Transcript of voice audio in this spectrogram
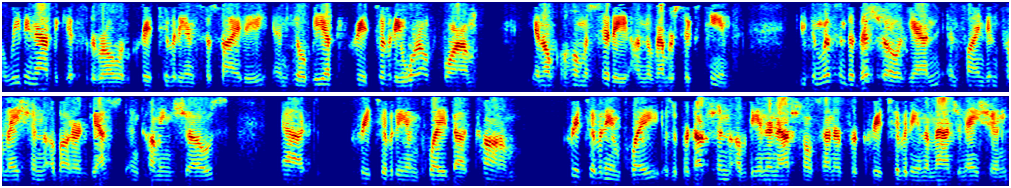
a leading advocate for the role of creativity in society, and he'll be at the Creativity World Forum in Oklahoma City on November 16th. You can listen to this show again and find information about our guests and coming shows at creativityandplay.com. Creativity in Play is a production of the International Center for Creativity and Imagination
